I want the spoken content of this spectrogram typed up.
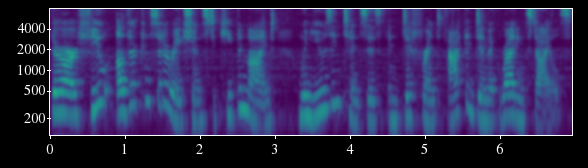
There are a few other considerations to keep in mind when using tenses in different academic writing styles.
